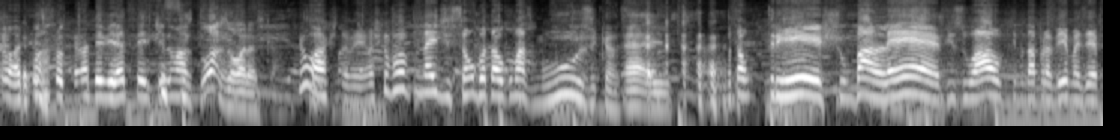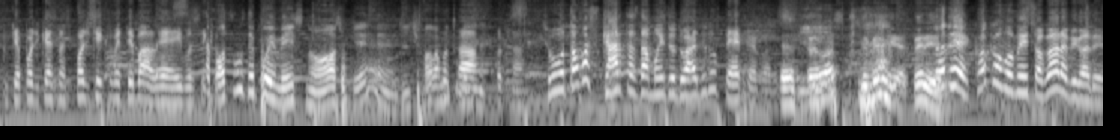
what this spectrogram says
Eu acho que esse programa deveria ter tido umas duas horas, cara. Eu acho também. Eu acho que eu vou na edição botar algumas músicas, É, isso. botar um trecho, um balé visual que não dá pra ver, mas é porque é podcast, mas pode que vai ter balé aí você É, bota uns depoimentos nossos, porque a gente fala Vou muito botar, bem, né? vou botar. Deixa eu botar umas cartas da mãe do Eduardo e do Pepe agora. Eu acho que deveria, deveria. Cadê? Qual que é o momento agora, Bigode?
